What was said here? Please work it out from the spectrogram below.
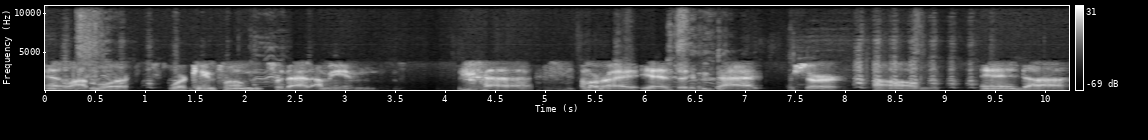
and a lot more where it came from for that. I mean, all right. Yeah. So hit me back for sure. Um, and, uh,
